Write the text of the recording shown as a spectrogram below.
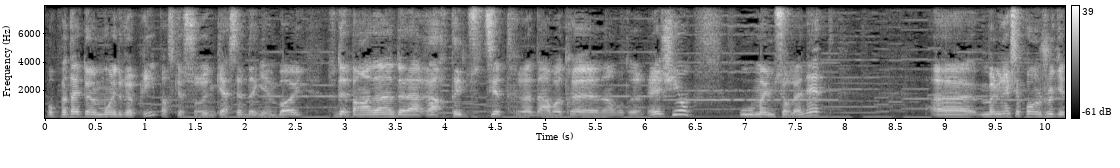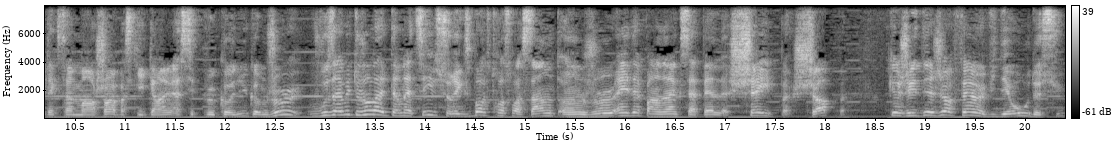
pour peut-être un moindre prix, parce que sur une cassette de Game Boy, tout dépendant de la rareté du titre dans votre, dans votre région, ou même sur le net, euh, malgré que c'est pas un jeu qui est extrêmement cher parce qu'il est quand même assez peu connu comme jeu, vous avez toujours l'alternative sur Xbox 360, un jeu indépendant qui s'appelle Shape Shop, que j'ai déjà fait une vidéo dessus.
